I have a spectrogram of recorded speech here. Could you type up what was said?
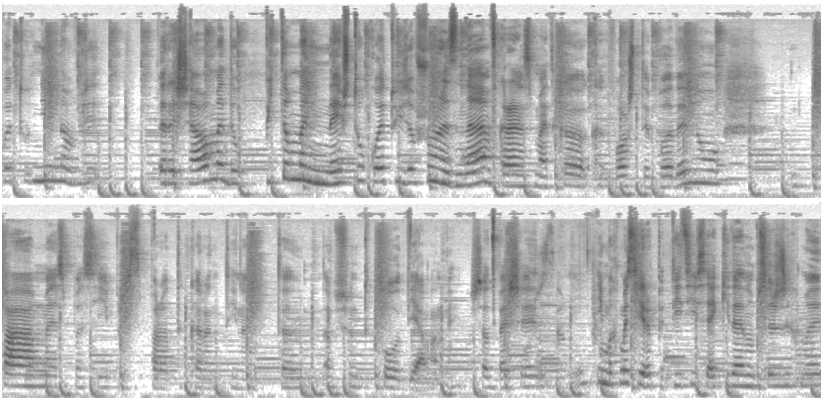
което ние навли... решаваме да опитаме нещо, което изобщо не знаем в крайна сметка какво ще бъде, но това ме спаси през първата карантина от абсолютното поудяване, защото беше... Имахме си репетиции, всеки ден обсъждахме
